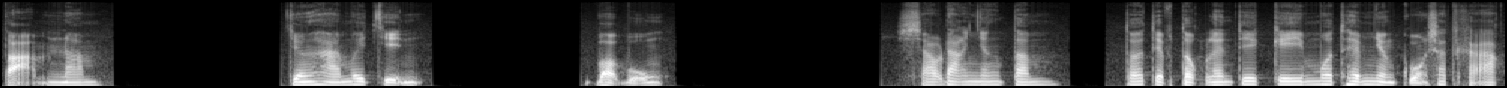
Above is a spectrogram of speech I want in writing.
8 năm Chương 29 Bỏ bụng Sau đăng nhân tâm, tôi tiếp tục lên Tiki mua thêm những cuốn sách khác.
